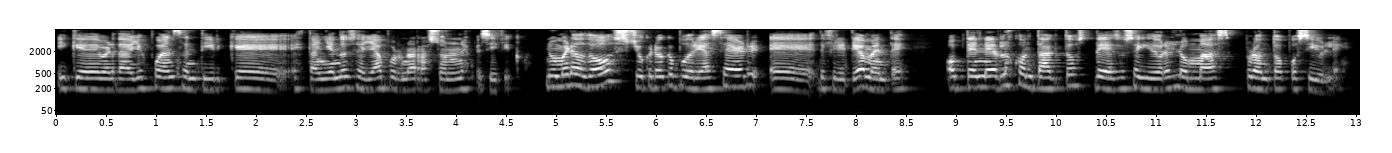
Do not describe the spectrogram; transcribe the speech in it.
y que de verdad ellos puedan sentir que están yéndose allá por una razón en específico. Número dos, yo creo que podría ser eh, definitivamente obtener los contactos de esos seguidores lo más pronto posible.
